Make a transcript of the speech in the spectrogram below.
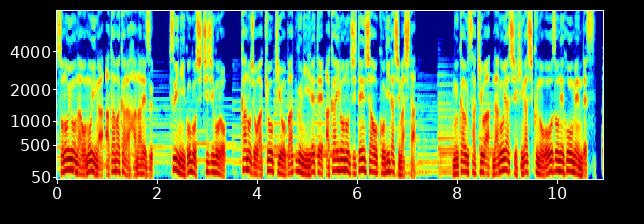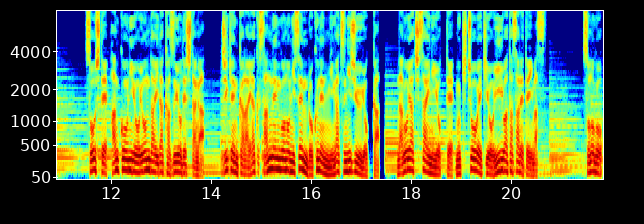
そのような思いが頭から離れず、ついに午後7時頃、彼女は凶器をバッグに入れて赤色の自転車を漕ぎ出しました。向かう先は名古屋市東区の大曽根方面です。そうして犯行に及んだ井田和代でしたが、事件から約3年後の2006年2月24日、名古屋地裁によって無期懲役を言い渡されています。その後、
